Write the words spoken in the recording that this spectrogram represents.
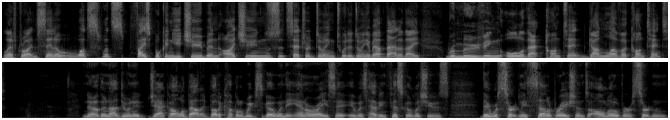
left, right, and center. What's what's Facebook and YouTube and iTunes, etc., doing? Twitter doing about that? Are they removing all of that content, gun lover content? No, they're not doing a jack all about it. But a couple of weeks ago, when the NRA said it was having fiscal issues, there were certainly celebrations all over certain,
